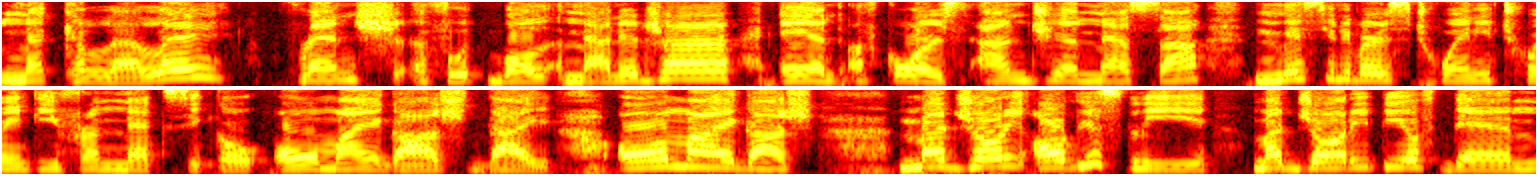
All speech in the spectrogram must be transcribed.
Makelele, French football manager, and of course, Andrea Mesa, Miss Universe 2020 from Mexico. Oh my gosh, Dai. Oh my gosh. Majority, obviously, majority of them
